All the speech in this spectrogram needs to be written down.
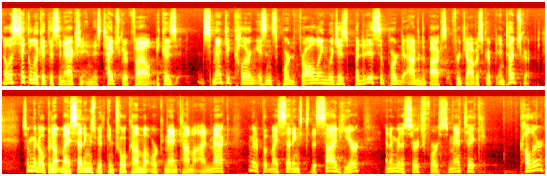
Now let's take a look at this in action in this TypeScript file because semantic coloring isn't supported for all languages, but it is supported out of the box for JavaScript and TypeScript. So I'm going to open up my settings with Control comma or Command comma on Mac. I'm going to put my settings to the side here, and I'm going to search for semantic color.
